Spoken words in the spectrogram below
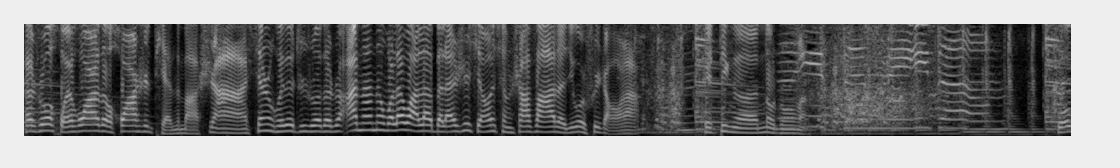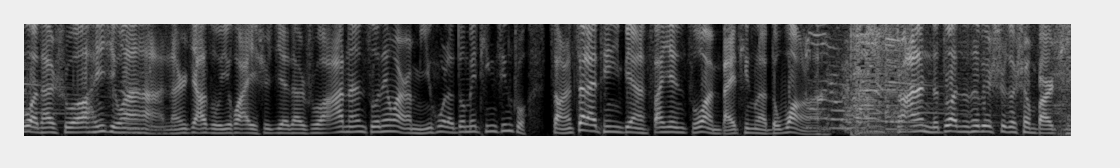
他说槐花的花是甜的吧？是啊。向日葵的执着他说阿南，那我来晚了，本来是想要抢沙发的，结果睡着了，可以定个闹钟嘛。果果他说很喜欢哈，男士家族一花一世界。他说阿南昨天晚上迷糊了，都没听清楚，早上再来听一遍，发现昨晚白听了，都忘了。说阿南你的段子特别适合上班听。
